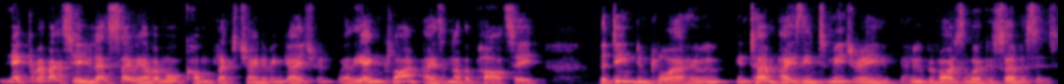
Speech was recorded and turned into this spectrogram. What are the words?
Nick, coming back to you, let's say we have a more complex chain of engagement where the end client pays another party, the deemed employer, who in turn pays the intermediary who provides the worker services.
